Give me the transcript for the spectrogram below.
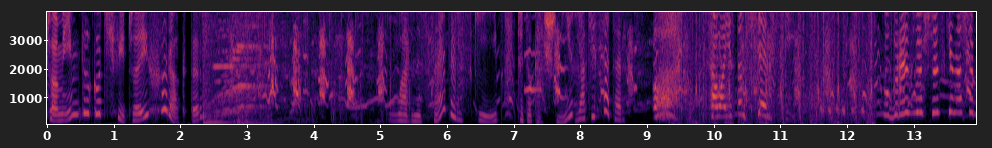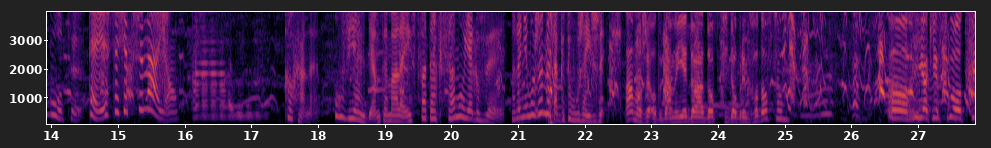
Dokuczam im, tylko ćwiczę ich charakter. Ładny sweter, Skip. Czy to kaszmir? Jaki sweter? Och, cała jestem w sierści! Pogryzły wszystkie nasze buty. Te jeszcze się trzymają. Kochane, uwielbiam te maleństwa tak samo jak wy, ale nie możemy tak dłużej żyć. A może oddamy je do adopcji dobrym hodowcom? O, jakie słodkie!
